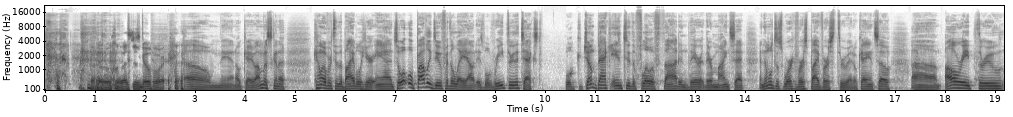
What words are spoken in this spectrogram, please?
oh, let's just go for it. oh, man. Okay. Well, I'm just going to come over to the Bible here. And so, what we'll probably do for the layout is we'll read through the text. We'll jump back into the flow of thought and their their mindset, and then we'll just work verse by verse through it. Okay, and so um, I'll read through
